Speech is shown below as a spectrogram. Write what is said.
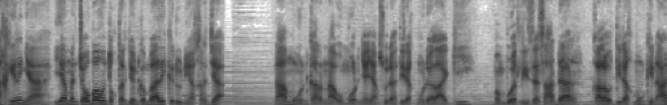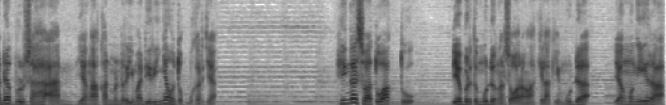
Akhirnya, ia mencoba untuk terjun kembali ke dunia kerja namun karena umurnya yang sudah tidak muda lagi, membuat Liza sadar kalau tidak mungkin ada perusahaan yang akan menerima dirinya untuk bekerja. Hingga suatu waktu, dia bertemu dengan seorang laki-laki muda yang mengira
